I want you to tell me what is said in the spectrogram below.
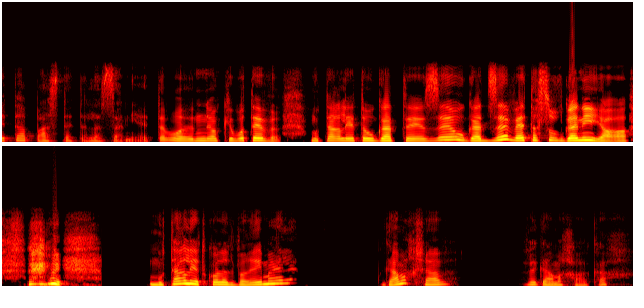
את הפסטה, את הלזניה, את הניוקי, ווטאבר, מותר לי את העוגת אה, זה, עוגת זה ואת הסופגניה. מותר לי את כל הדברים האלה, גם עכשיו וגם אחר כך.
